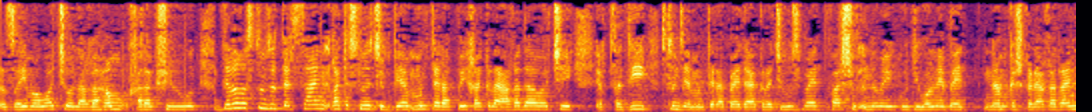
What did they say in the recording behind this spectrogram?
غذایي مواد چې هغه هم خراب شوي وو د دغه ستونزو ترڅنګ غټه ستونزه چې بیا مونږ ته راپېښه کړه هغه دا وه چې اقتصادي ستونزه یې مونږ ته راپیدا کړه چې اوس باید فرش نوی کړو دیوالونه باید نم کش کړي هغه رنګ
